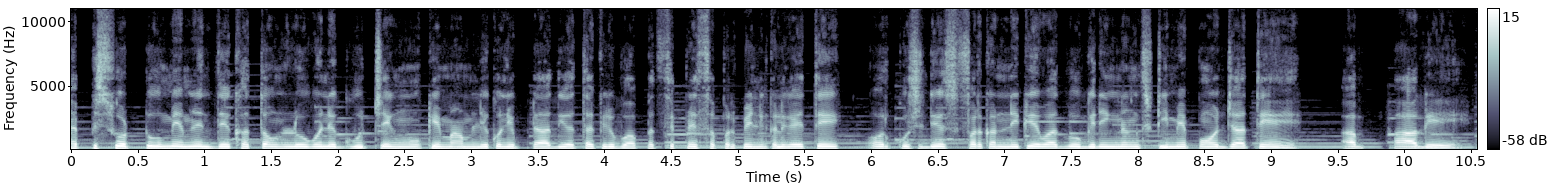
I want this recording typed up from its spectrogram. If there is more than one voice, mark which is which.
Speaker 1: Episode to में हमने देखा था उन लोगों ने गुचेंग मुँह के मामले को निपटा दिया था फिर वापस से अपने सफ़र पे निकल गए थे और कुछ देर सफ़र करने के बाद वो गिरिंगनंग सिटी में पहुँच जाते हैं। अब आगे।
